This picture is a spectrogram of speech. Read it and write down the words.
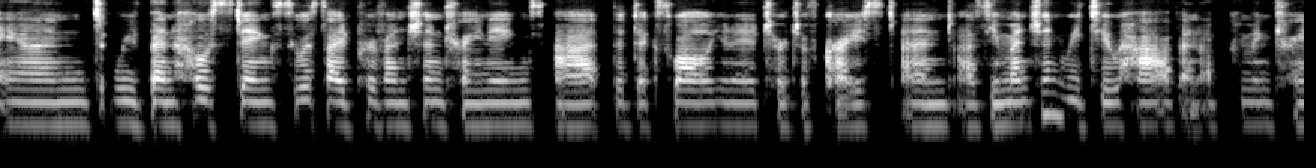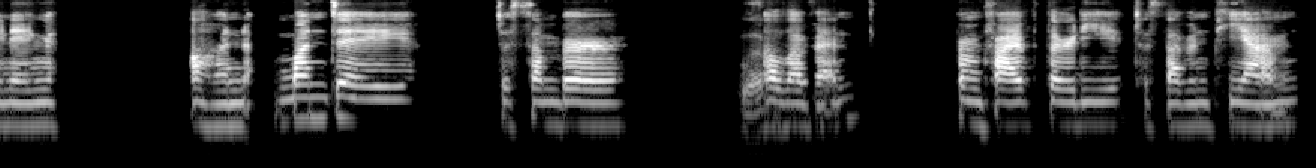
and we've been hosting suicide prevention trainings at the Dixwell United Church of Christ. And as you mentioned, we do have an upcoming training on Monday, December 11th, 11th from 5:30 to 7 p.m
